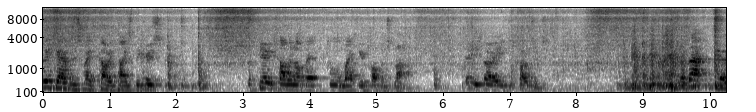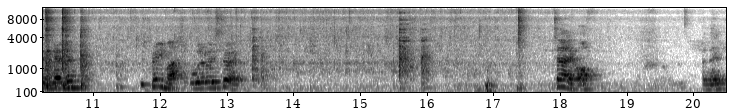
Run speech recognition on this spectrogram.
Be careful with this red curry paste because the fume coming off it will make you pop and splutter. It is very potent. So that, ladies and gentlemen, is pretty much all there is to it. turn it off, and then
